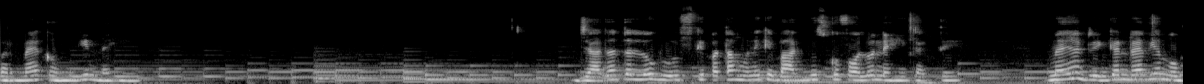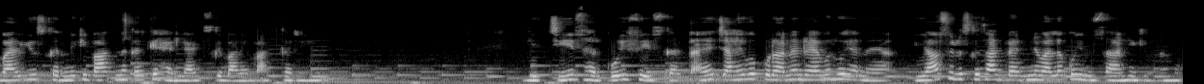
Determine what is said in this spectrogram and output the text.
पर मैं कहूँगी नहीं। ज़्यादातर लोग रूल्स के पता होने के बाद भी उसको फॉलो नहीं करते। मैं यहाँ ड्रिंक एंड ड्राइव या मोबाइल यूज़ करने की बात न करके हेडलाइट्स के बारे में बात कर रही हूँ। ये चीज़ हर कोई फेस करता है, चाहे वो पुराना ड्राइवर हो या नया, या फिर उसके साथ बैठने वाला कोई इंसान ही क्यों ना हो।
